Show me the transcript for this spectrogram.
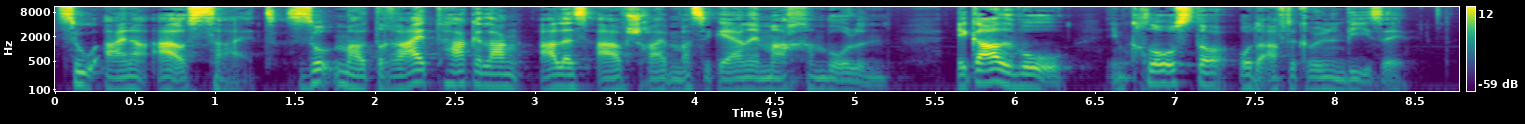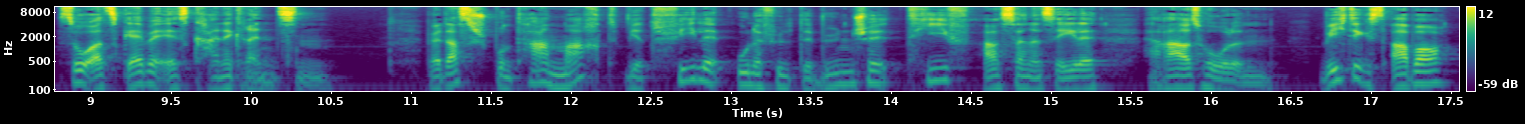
zu einer Auszeit. Sie sollten mal drei Tage lang alles aufschreiben, was Sie gerne machen wollen. Egal wo, im Kloster oder auf der grünen Wiese. So als gäbe es keine Grenzen. Wer das spontan macht, wird viele unerfüllte Wünsche tief aus seiner Seele herausholen. Wichtig ist aber,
